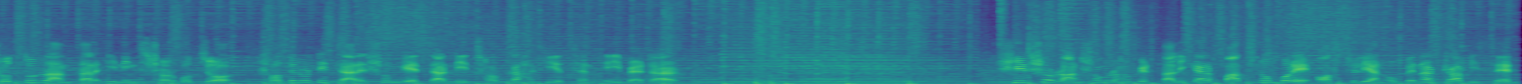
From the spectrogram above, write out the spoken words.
সত্তর রান তার ইনিংস সর্বোচ্চ, সতেরোটি চারের সঙ্গে চারটি ছক্কা হাঁকিয়েছেন এই ব্যাটার। শীর্ষ রান সংগ্রাহকের তালিকার পাঁচ নম্বরে অস্ট্রেলিয়ান ওপেনার ট্রাভিস হেড।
